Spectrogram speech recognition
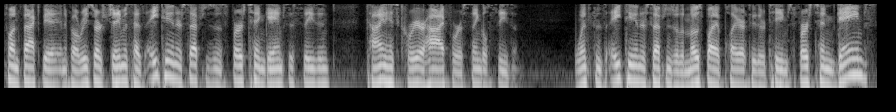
fun fact via NFL research. Jameis has 18 interceptions in his first 10 games this season, tying his career high for a single season. Winston's 18 interceptions are the most by a player through their team's first 10 games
